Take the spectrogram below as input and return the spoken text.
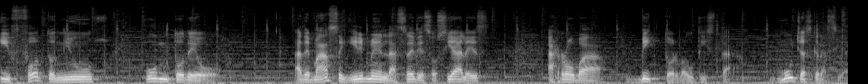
y fotonews.do. Además, seguirme en las redes sociales arroba Víctor Bautista. Muchas gracias.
